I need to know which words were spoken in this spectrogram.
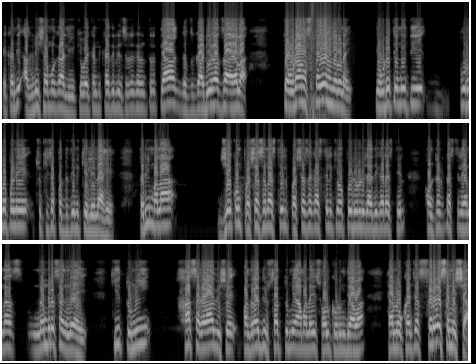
एखादी अग्निशामक आली किंवा एखादी काहीतरी इन्सिडेंट झाल्यानंतर त्या ग- गाडीला जायला तेवढा रस्ताही राहणार नाही. एवढं त्यांनी ते पूर्णपणे चुकीच्या पद्धतीने केलेलं आहे. तरी मला जे कोण प्रशासन असतील प्रशासक असतील किंवा पीडब्ल्यूचे अधिकारी असतील कॉन्ट्रॅक्टर असतील यांना नम्र सांगणे आहे की तुम्ही हा सगळा विषय पंधरा दिवसात तुम्ही आम्हाला सॉल्व्ह करून द्यावा. ह्या लोकांच्या सर्व समस्या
